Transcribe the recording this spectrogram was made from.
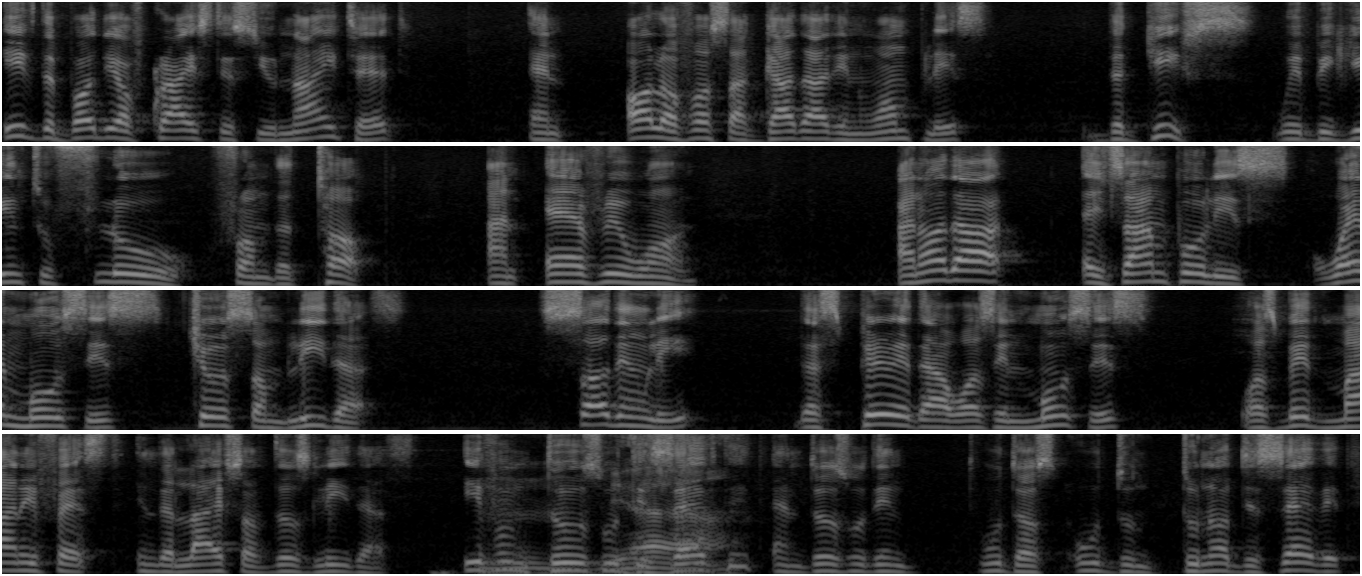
if the body of Christ is united and all of us are gathered in one place, the gifts will begin to flow from the top and everyone. Another example is when Moses chose some leaders. Suddenly, the spirit that was in Moses was made manifest in the lives of those leaders, even Mm, those who yeah. deserved it and those who didn't, who does, who do, do not deserve it,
